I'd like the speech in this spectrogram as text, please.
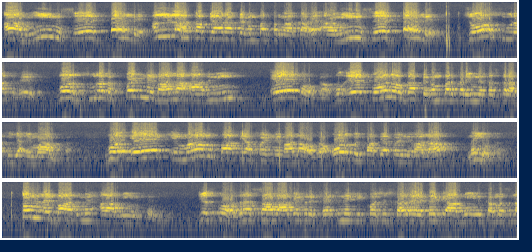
آمین سے پہلے اللہ کا پیارا پیغمبر فرماتا ہے، آمین سے پہلے جو صورت ہے، وہ صورت پڑھنے والا آدمی ایک ہوگا۔ وہ ایک کون ہوگا؟ پیغمبر کریم نے تذکرہ کیا امام کا۔ وہ ایک امام فاتحہ پڑھنے والا ہوگا، اور کوئی فاتحہ پڑھنے والا نہیں ہوگا۔ تم نے بعد میں آمین کے لیے جس کو حضرت صاحب آگے پھر کھینچنے کی کوشش کر رہے تھے کہ آمین کا مسئلہ،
